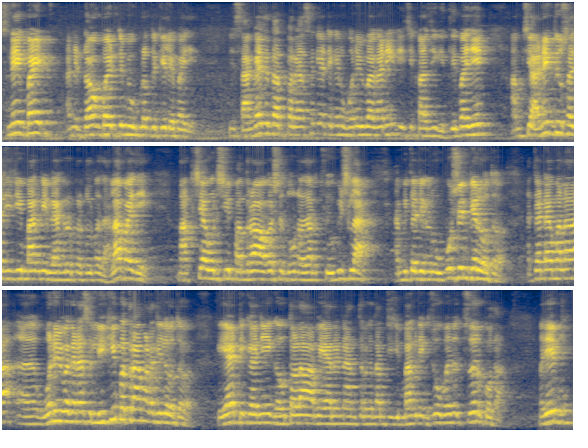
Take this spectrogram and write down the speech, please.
स्नेक बाईट आणि डॉग बाईट तुम्ही उपलब्ध केले पाहिजे. म्हणजे सांगायचं तात्पर्य असं की या ठिकाणी वन विभागाने याची काळजी घेतली पाहिजे. आमची अनेक दिवसाची जी मागणी व्याघ्र प्रकल्प झाला पाहिजे. मागच्या वर्षी पंधरा ऑगस्ट दोन हजार चोवीसला आम्ही त्या ठिकाणी उपोषण केलं होतं. त्या टायमाला वन विभागाने असं लेखी पत्र आम्हाला दिलं होतं की या ठिकाणी गवताळा अभयारण्याअंतर्गत आमची जी मागणी जो म्हणजे चर्क होता म्हणजे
